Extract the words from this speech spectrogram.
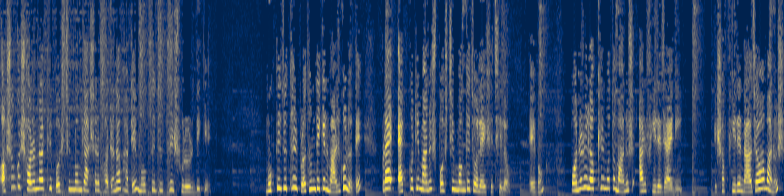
অসংখ্য শরণার্থী পশ্চিমবঙ্গে আসার ঘটনা ঘটে মুক্তিযুদ্ধের শুরুর দিকে। মুক্তিযুদ্ধের প্রথম দিকের মাসগুলোতে প্রায় এক কোটি মানুষ পশ্চিমবঙ্গে চলে এসেছিল এবং পনেরো লক্ষের মতো মানুষ আর ফিরে যায়নি। এসব ফিরে না যাওয়া মানুষ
